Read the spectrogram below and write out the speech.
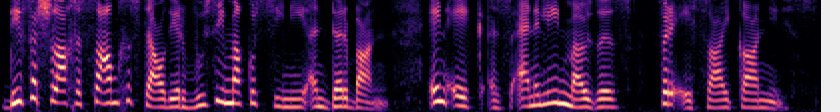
Die verslag is saamgestel deur Woesie Makosini in Durban en ek is Annelien Moses vir SAK nuus.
